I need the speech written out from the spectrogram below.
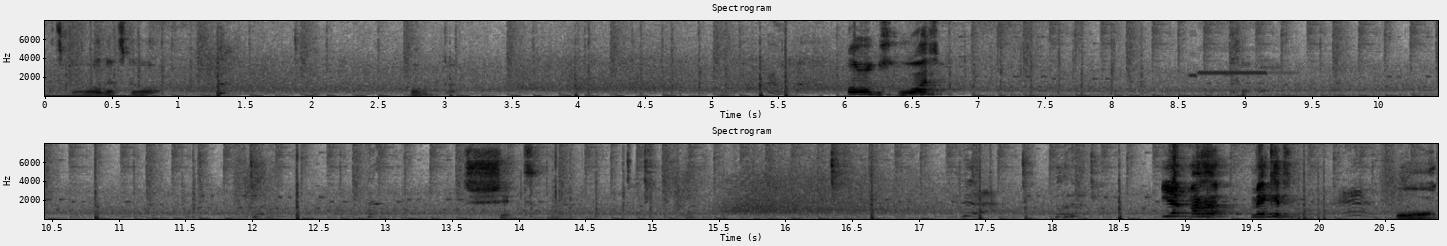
Let's go, let's go. Oh my god. Oh, what? Shit. Yeah, Make it! Oh.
